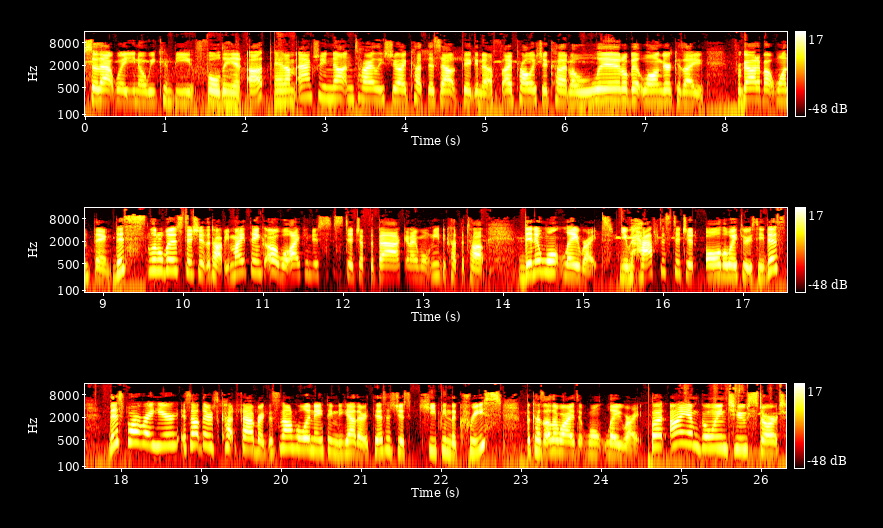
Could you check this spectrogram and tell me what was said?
so that way, you know, we can be folding it up. And I'm actually not entirely sure I cut this out big enough. I probably should cut a little bit longer because I forgot about one thing. This little bit of stitching at the top, you might think, oh, well, I can just stitch up the back and I won't need to cut the top. Then it won't lay right. You have to stitch it all the way through. See this? This part right here, it's not there's cut fabric. This is not holding anything together. This is just keeping the crease because otherwise it won't lay right. But I am going to start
